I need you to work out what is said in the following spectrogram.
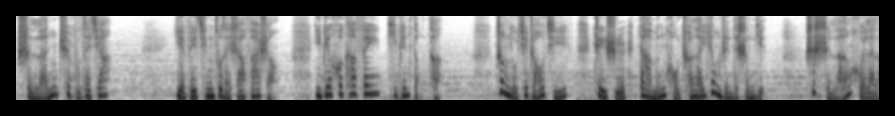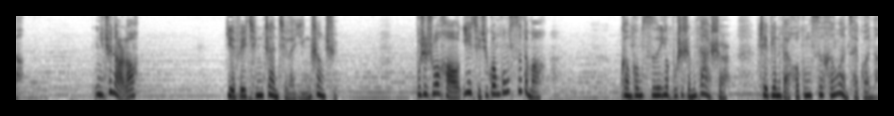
沈兰却不在家。叶飞青坐在沙发上，一边喝咖啡一边等他。正有些着急，这时大门口传来佣人的声音：“是沈兰回来了。”“你去哪儿了？”叶飞青站起来迎上去：“不是说好一起去逛公司的吗？逛公司又不是什么大事儿，这边的百货公司很晚才关呢。”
